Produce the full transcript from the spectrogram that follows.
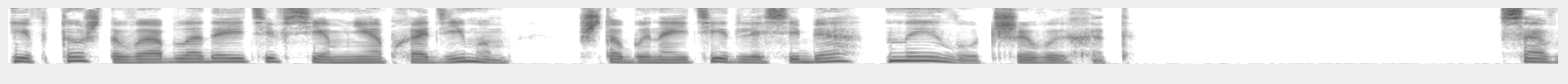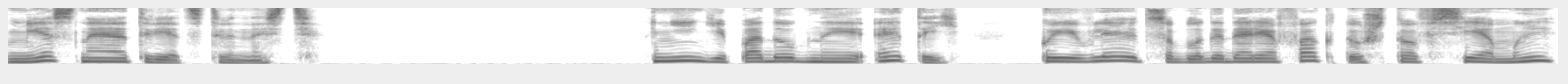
и в то, что вы обладаете всем необходимым, чтобы найти для себя наилучший выход. Совместная ответственность. Книги, подобные этой, появляются благодаря факту, что все мы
